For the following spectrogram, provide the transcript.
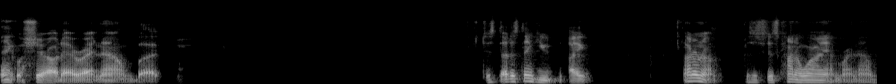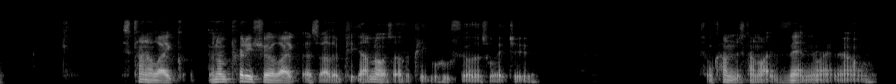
I ain't gonna share all that right now. But just I just think you like I don't know. This is just kind of where I am right now. It's kind of like, and I'm pretty sure like as other people, I know it's other people who feel this way too. So I'm kind of just kind of like venting right now.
